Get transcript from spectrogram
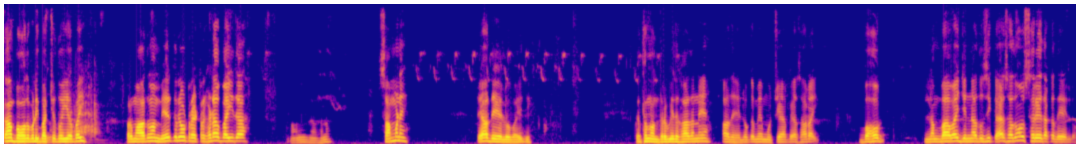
ਤਾਂ ਬਹੁਤ ਬੜੀ ਬਚਤ ਹੋਈ ਆ ਬਾਈ। ਪਰਮਾਤਮਾ ਮਿਹਰ ਕਰੇ, ਉਹ ਟਰੈਕਟਰ ਖੜਾ ਬਾਈ ਦਾ। ਹਨਾ ਸਾਹਮਣੇ। ਤੇ ਆਹ ਦੇਖ ਲਓ ਬਾਈ ਜੀ। ਤੇ ਤੁਹਾਨੂੰ ਅੰਦਰ ਵੀ ਦਿਖਾ ਦਿੰਨੇ ਆ। ਆਹ ਦੇਖ ਲਓ ਕਿਵੇਂ ਮੁੱਚਿਆ ਪਿਆ ਸਾਰਾ ਹੀ। ਬਹੁਤ ਲੰਬਾ ਬਾਈ ਜਿੰਨਾ ਤੁਸੀਂ ਕਹਿ ਸਕਦੇ ਹੋ ਸਿਰੇ ਤੱਕ ਦੇਖ ਲਓ।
